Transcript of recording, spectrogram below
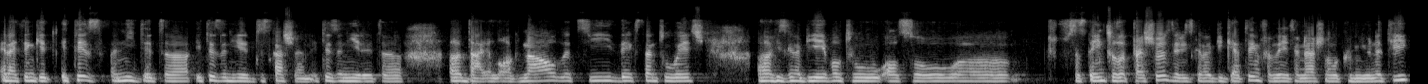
And I think it, it is a needed uh, it is a needed discussion. It is a needed uh, dialogue. Now let's see the extent to which uh, he's going to be able to also uh, sustain to the pressures that he's going to be getting from the international community.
